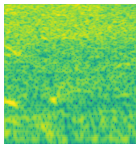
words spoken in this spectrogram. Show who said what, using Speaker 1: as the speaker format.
Speaker 1: this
